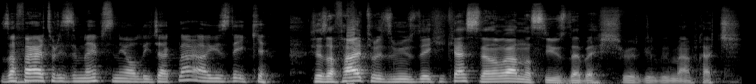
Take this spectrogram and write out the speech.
Zafer turizmle hepsini yollayacaklar. Aa, %2. İşte Zafer Turizm %2 iken Sinan Ogan nasıl %5 virgül bilmem kaç.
